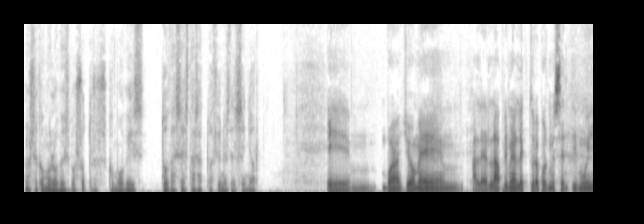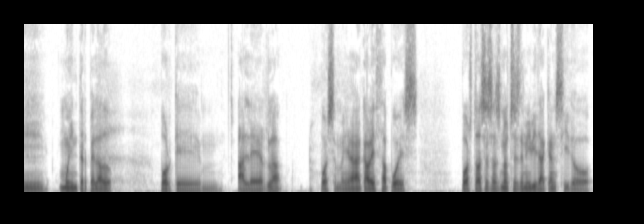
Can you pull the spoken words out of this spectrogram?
No sé cómo lo veis vosotros, cómo veis todas estas actuaciones del Señor. Eh, bueno, yo me al leer la primera lectura pues me sentí muy muy interpelado porque mm, al leerla pues se me viene a la cabeza pues pues todas esas noches de mi vida que han sido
